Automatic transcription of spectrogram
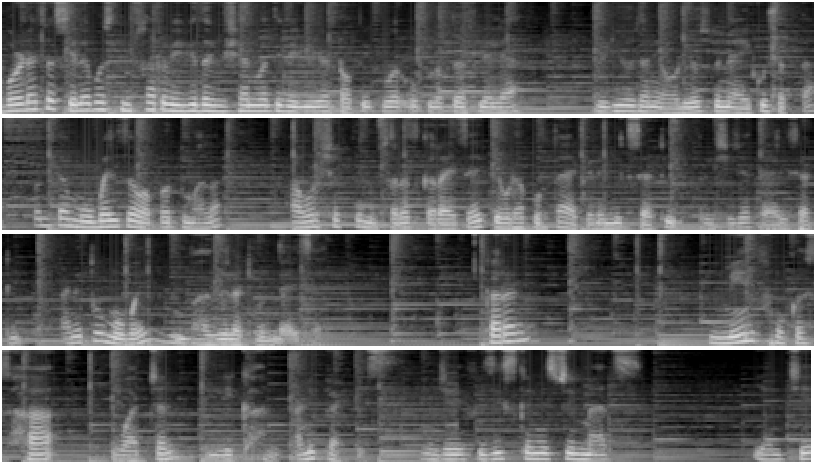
बोर्डाच्या सिलेबसनुसार विविध विषयांमध्ये वेगवेगळ्या टॉपिकवर उपलब्ध असलेल्या व्हिडिओज आणि ऑडिओज तुम्ही ऐकू शकता पण त्या मोबाईलचा वापर तुम्हाला आवश्यकतेनुसारच करायचं आहे तेवढ्यापुरता अकॅडमिकसाठी परीक्षेच्या तयारीसाठी आणि तो मोबाईल बाजूला ठेवून द्यायचा आहे. कारण मेन फोकस हा वाचन लिखाण आणि प्रॅक्टिस म्हणजे फिजिक्स केमिस्ट्री मॅथ्स यांचे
